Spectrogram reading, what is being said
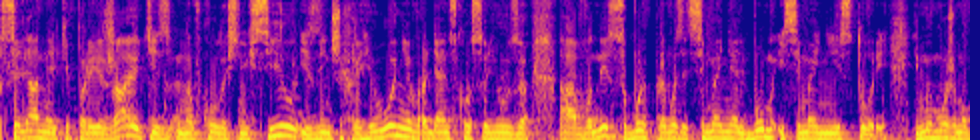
селяни, які переїжджають із навколишніх сіл, із інших регіонів Радянського Союзу, а вони з собою привозять сімейні альбоми і сімейні історії. І ми можемо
